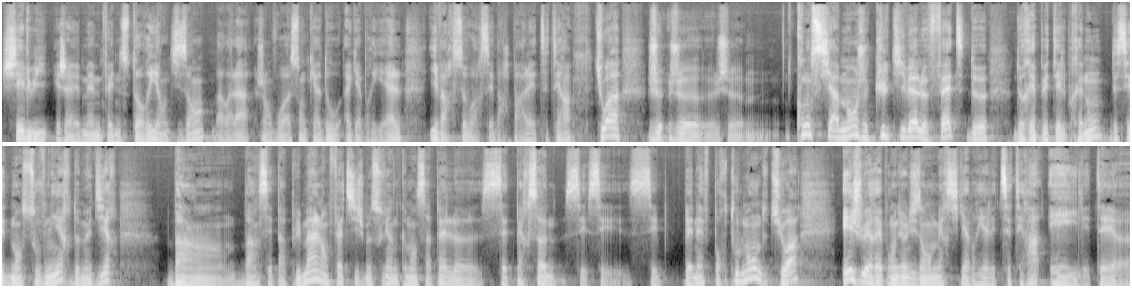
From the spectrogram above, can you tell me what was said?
chez lui. Et j'avais même fait une story en disant, bah voilà, j'envoie son cadeau à Gabriel, il va recevoir ses barres parallettes, etc. Tu vois, je, je, je, consciemment, je cultivais le fait de, de répéter le prénom, d'essayer de m'en souvenir, de me dire, ben ben c'est pas plus mal en fait si je me souviens de comment s'appelle euh, cette personne c'est c'est bénéf pour tout le monde tu vois et je lui ai répondu en disant merci Gabriel etc et il était euh,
